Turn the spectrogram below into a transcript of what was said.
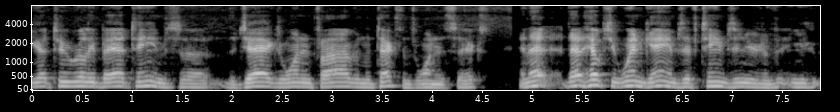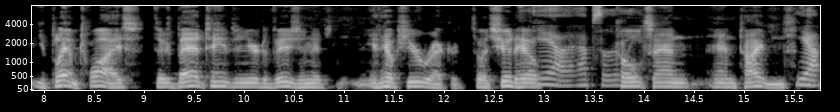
you got two really bad teams. Uh, the Jags one and five, and the Texans one and six. And that, that helps you win games if teams in your you, you play them twice. If there's bad teams in your division. It it helps your record, so it should help Yeah, absolutely. Colts and and Titans. Yeah.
